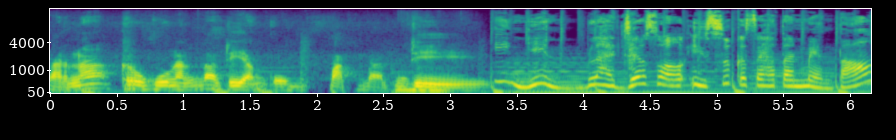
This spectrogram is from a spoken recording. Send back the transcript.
karena kerukunan tadi yang kompak tadi. Ingin belajar soal isu kesehatan mental?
